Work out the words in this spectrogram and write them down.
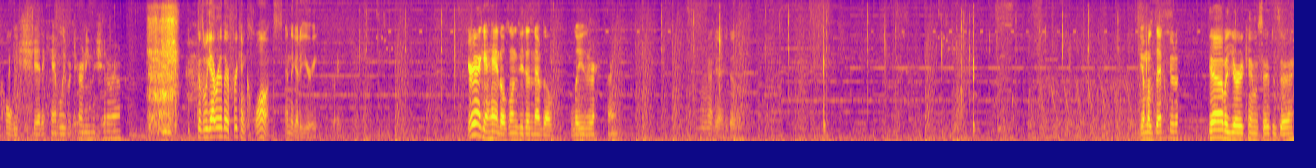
Holy shit! I can't believe we're turning this shit around. Because we got rid of their freaking clunks. And they got a Yuri. Great. Yuri I can handle as long as he doesn't have the laser thing. Yeah, yeah, he doesn't. You almost dead, Kuta? Yeah, but Yuri came and saved his day.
